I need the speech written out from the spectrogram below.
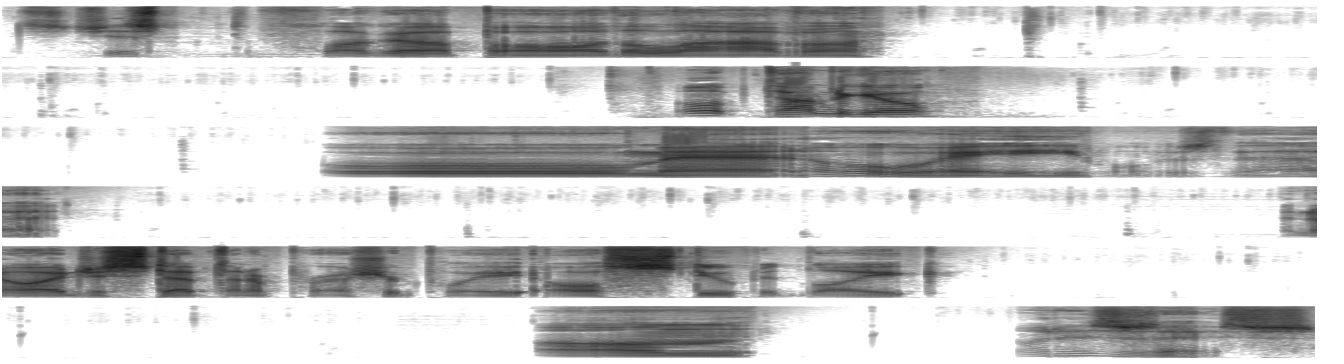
Let's just plug up all the lava. Oh, time to go. Oh, man. Oh, hey, what was that? I know I just stepped on a pressure plate, all stupid like. Um, what is this?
